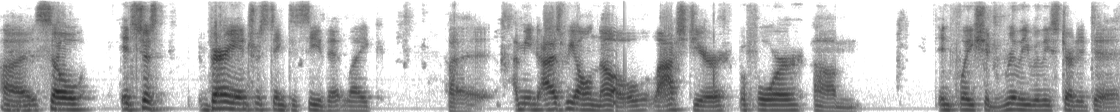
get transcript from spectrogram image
Uh, mm-hmm. So it's just very interesting to see that, like, uh, I mean, as we all know, last year before um, inflation really, really started to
